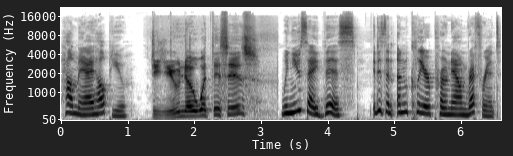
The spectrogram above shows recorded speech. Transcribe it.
How may I help you? do you know what this is? When you say this, it is an unclear pronoun referent.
